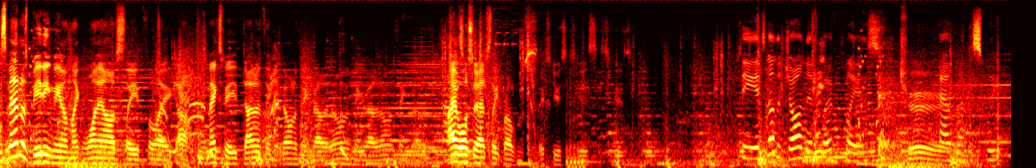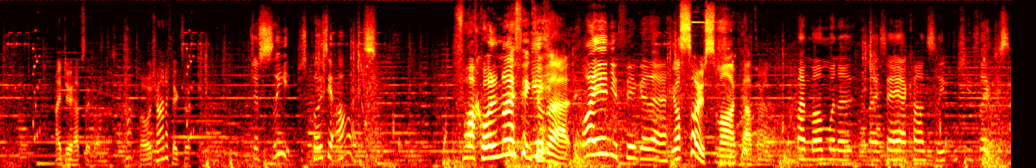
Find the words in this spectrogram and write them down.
This man was beating me on like one hour sleep for like, oh, it makes me, I don't think, I don't want to think about it, I don't want to think about it, I don't want to think about it. I also have sleep problems. Excuse, excuse, excuse. See, it's not a genre both players True. have like a sleep. I do have sleep problems. But we're trying to fix it. Just sleep. Just close your eyes. Fuck, why didn't I think of that? Why didn't you figure that? You're so smart, Catherine. My mum, when I when I say I can't sleep, and she's like, just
